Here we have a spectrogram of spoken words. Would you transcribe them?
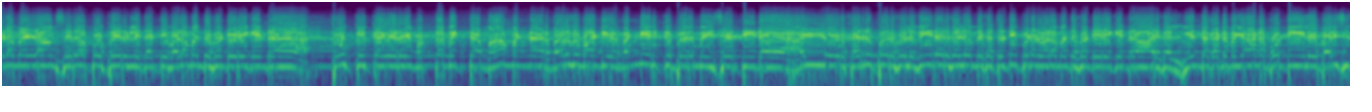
இடமெல்லாம் சிறப்பு பெயர்களை தட்டி வலம் வந்து கொண்டிருக்கின்ற தூக்கு கயிறை முத்தமிட்ட மாமன்னர் மருதுபாண்டியர் மண்ணிற்கு பெருமை சேர்த்திட அல்லூர் கருப்பர்கள் வீரர்களும் மிக துடிப்புடன் வலம் வந்து கொண்டிருக்கின்றார்கள். இந்த கடுமையான போட்டியிலே பரிசு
